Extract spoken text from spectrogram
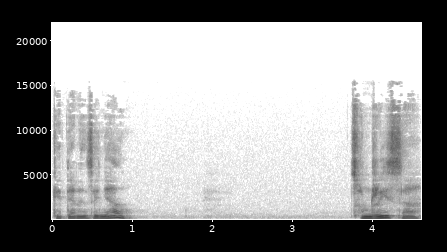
¿Qué te han enseñado? Sonrisa,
